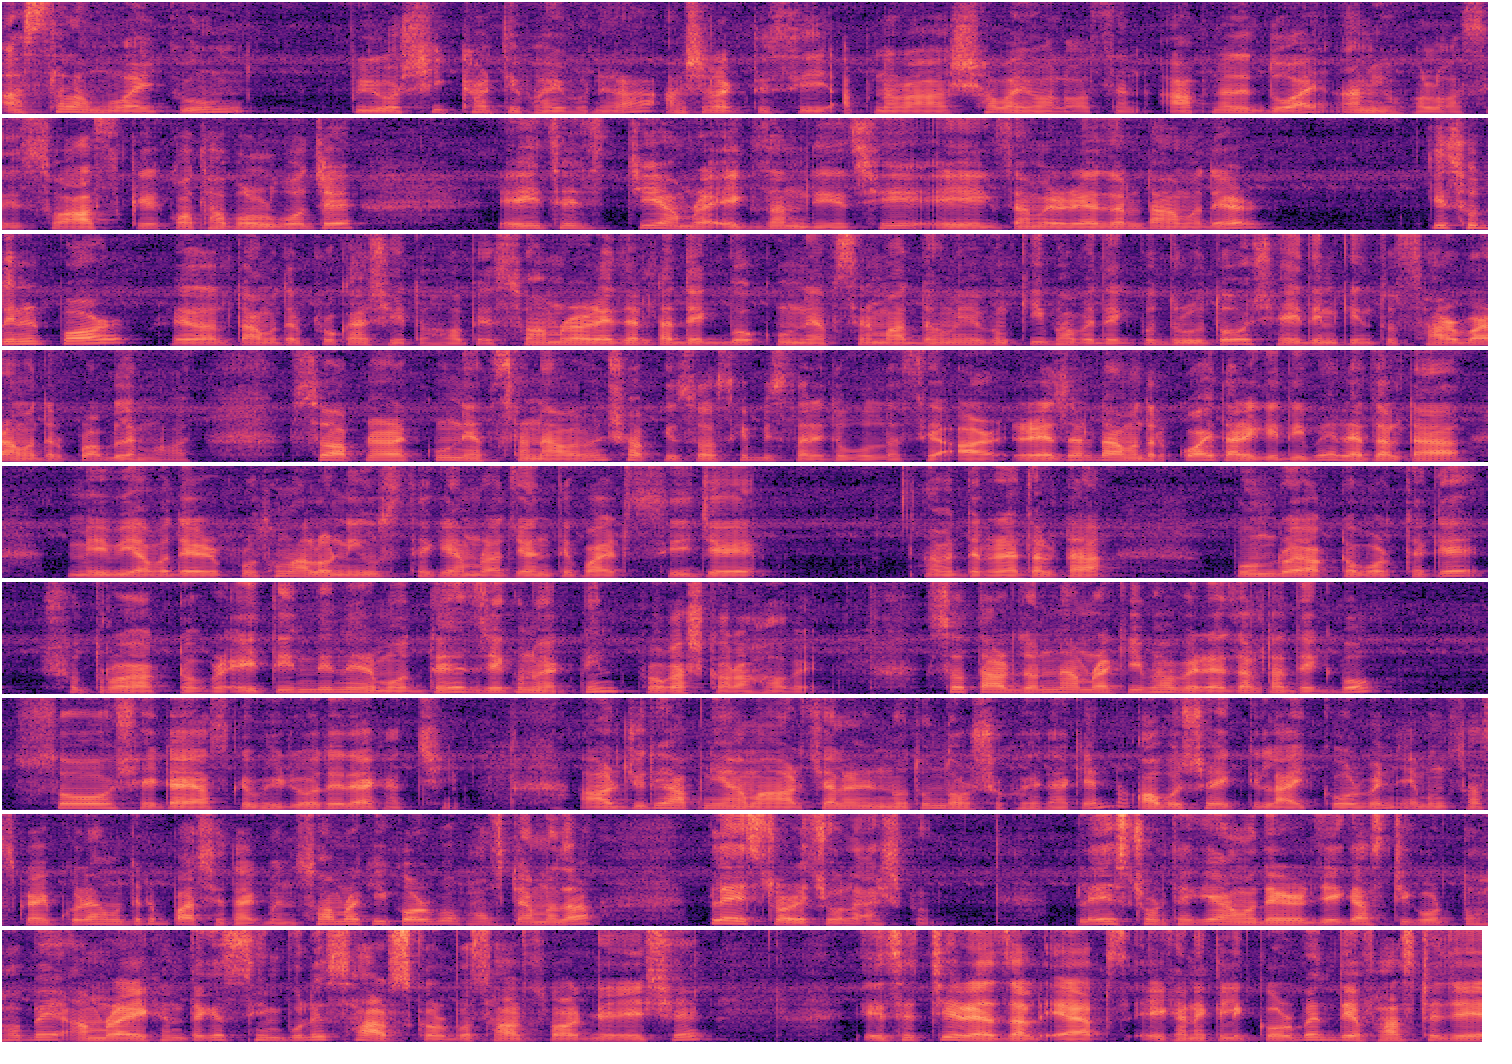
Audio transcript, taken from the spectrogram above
আসসালামু আলাইকুম, প্রিয় শিক্ষার্থী ভাই বোনেরা আশা রাখতেছি আপনারা সবাই ভালো আছেন। আপনাদের দোয়ায় আমিও ভালো আছি। সো, আজকে কথা বলব যে এইচএসজি আমরা এক্সাম দিয়েছি। এই এক্সামের রেজাল্টটা আমাদের কিছুদিনের পর রেজাল্টটা আমাদের প্রকাশিত হবে। সো, আমরা রেজাল্টটা দেখব কোন অ্যাপসের মাধ্যমে এবং কীভাবে দেখব দ্রুত। সেই দিন কিন্তু সার্ভার আমাদের প্রবলেম হয়। সো, আপনারা কোন অ্যাপসটা নামাবেন সব কিছু আজকে বিস্তারিত বলতেছি। আর রেজাল্টটা আমাদের কয় তারিখে দিবে? রেজাল্টটা মেবি আমাদের প্রথম আলো নিউজ থেকে আমরা জানতে পারছি যে আমাদের রেজাল্টটা পনেরোই অক্টোবর থেকে সতেরোই অক্টোবর, এই তিন দিনের মধ্যে যে কোনো একদিন প্রকাশ করা হবে। সো তার জন্য আমরা কীভাবে রেজাল্টটা দেখব? সো সেটাই আজকে ভিডিওতে দেখাচ্ছি। আর যদি আপনি আমার চ্যানেলের নতুন দর্শক হয়ে থাকেন, অবশ্যই একটি লাইক করবেন এবং সাবস্ক্রাইব করে আমাদের পাশে থাকবেন। সো আমরা কি করব? ফার্স্টে আমরা প্লে স্টোরে চলে আসব। প্লে স্টোর থেকে আমাদের যে কাজটি করতে হবে, আমরা এখান থেকে সিম্পলি সার্চ করব। সার্চ বারে এসে এসএসসি রেজাল্ট অ্যাপস এখানে ক্লিক করবেন, দিয়ে ফার্স্টে যে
